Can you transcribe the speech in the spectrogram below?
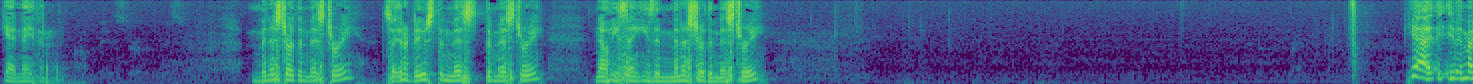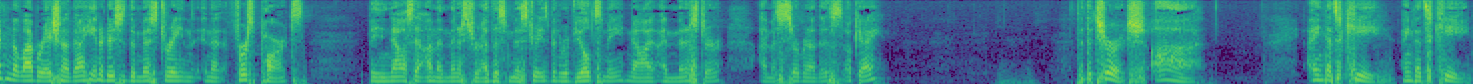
Yeah, Nathan. Minister of the mystery. So introduce the mis- the mystery. Now he's saying he's a minister of the mystery. Yeah, it, might be an elaboration of that. He introduces the mystery in, in that first part. But he now says, I'm a minister of this mystery. It's been revealed to me. Now I, I minister. I'm a servant of this. Okay? To the church. Ah. I think that's key. I think that's key.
